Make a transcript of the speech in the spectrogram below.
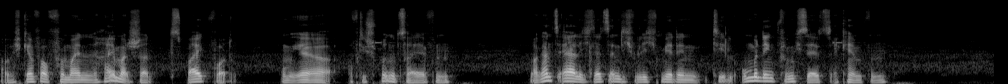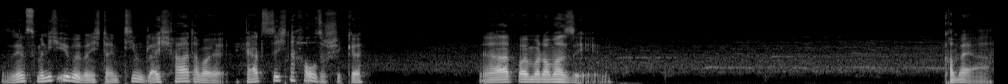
Aber ich kämpfe auch für meine Heimatstadt Spikeford, um ihr auf die Sprünge zu helfen. Aber ganz ehrlich, letztendlich will ich mir den Titel unbedingt für mich selbst erkämpfen. Also nimmst mir nicht übel, wenn ich dein Team gleich hart, aber herzlich nach Hause schicke. Ja, das wollen wir doch mal sehen. Komm her.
